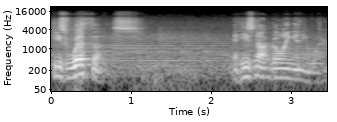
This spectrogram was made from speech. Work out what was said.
He's with us. And he's not going anywhere.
